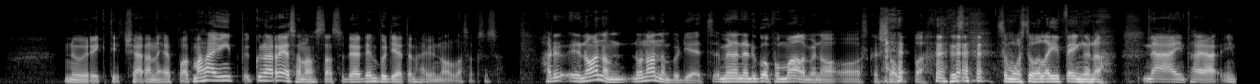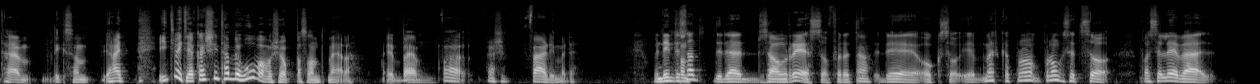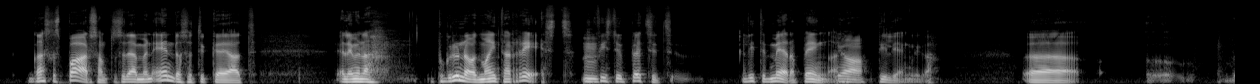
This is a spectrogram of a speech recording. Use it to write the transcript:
nu riktigt skära ner på. Att man har ju inte kunnat resa någonstans, så det, den budgeten har ju nollats också. Så. Har du är det någon annan, någon annan budget? Jag menar när du går på Malmen och, och ska shoppa så måste du hålla i pengarna. Nej, inte har jag, inte har jag liksom, jag har inte, inte vet jag, kanske inte har behov av att shoppa sånt mera. Jag bara, var kanske färdig med det. Men det är intressant det där du sa om resor, för att Ja. det är också, jag märker på, på något sätt så, fast jag lever ganska sparsamt och sådär, men ändå så tycker jag att, eller jag menar, på grund av att man inte har rest, så finns det ju plötsligt lite mera pengar Mm. Ja. tillgängliga. Uh,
